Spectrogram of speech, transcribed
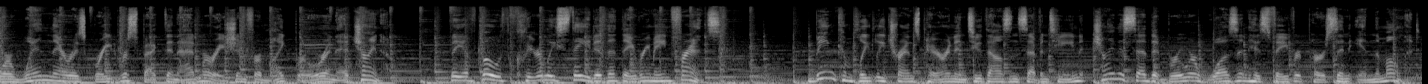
or when there is great respect and admiration for Mike Brewer and Edd China, they have both clearly stated that they remain friends. Being completely transparent in 2017, China said that Brewer wasn't his favorite person in the moment.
